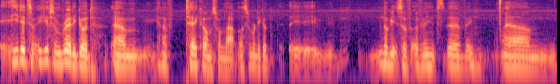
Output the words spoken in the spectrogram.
he did some, he gave some really good kind of take homes from that. Some really good nuggets of, of, of um,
